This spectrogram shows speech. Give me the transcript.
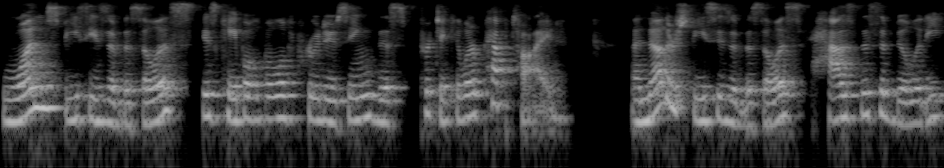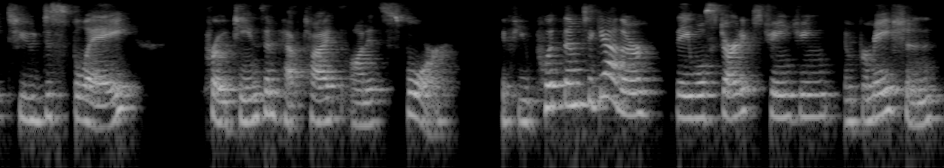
one species of bacillus is capable of producing this particular peptide. Another species of bacillus has this ability to display proteins and peptides on its spore. If you put them together, they will start exchanging information,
